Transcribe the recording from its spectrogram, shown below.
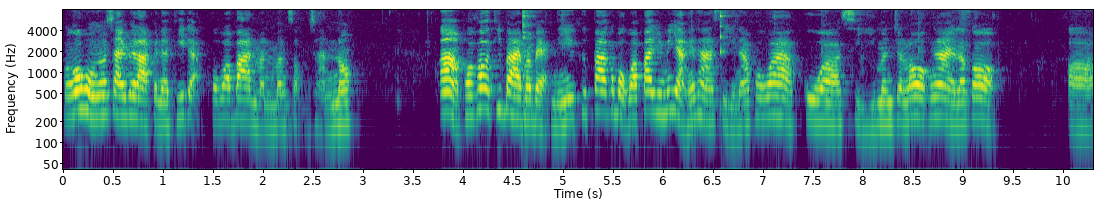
มันก็คงต้องใช้เวลาเป็นอาทิตย์อะเพราะว่าบ้านมันมันสองชั้นเนาะ อ่าพอเขาอธิบายมาแบบนี้คือป้าก็บอกว่าป้ายังไม่อยากให้ทาสีนะ เพราะว่ากลัวสีมันจะลอกง่ายแล้วก็เอ่อ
